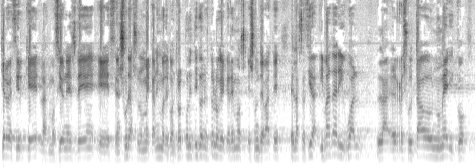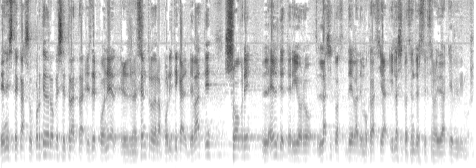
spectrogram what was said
Quiero decir que las mociones de eh, censura son un mecanismo de control político y nosotros lo que queremos es un debate en la sociedad y va a dar igual el resultado numérico en este caso, porque de lo que se trata es de poner en el centro de la política el debate sobre el deterioro de la democracia y la situación de excepcionalidad que vivimos.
